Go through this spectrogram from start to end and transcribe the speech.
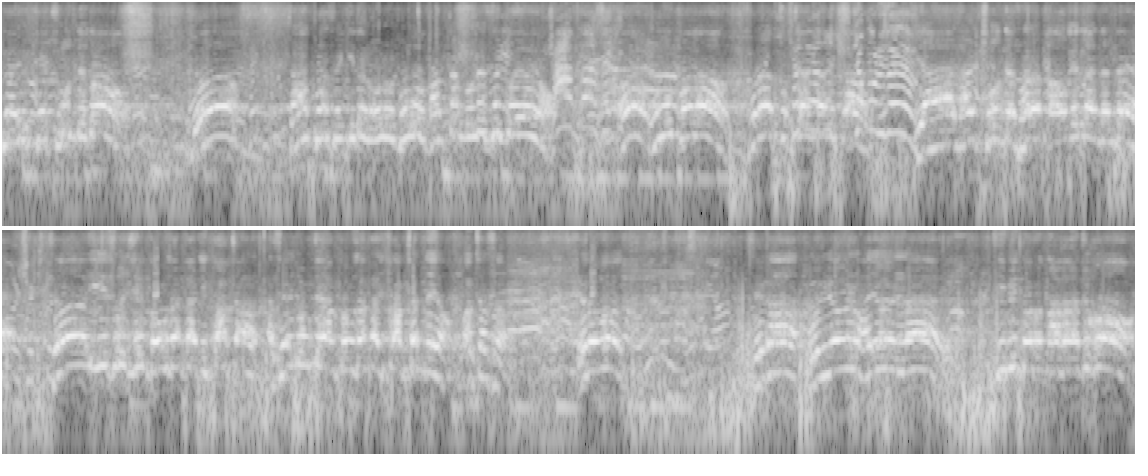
우리가 이렇게 추운데도 저 좌파 새끼들 오늘 보고 깜짝 놀랐을 거예요. 어, 우파가 문화 축제한다니까. 죽여버리자. 야, 날 추운데 사람 나오겠나 했는데 저 이순신 동상까지 꽉 차, 아, 세종대왕 동상까지 꽉 찼네요. 꽉 찼어. 여러분, 제가 월요일, 화요일 날 TV 토론 나가가지고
